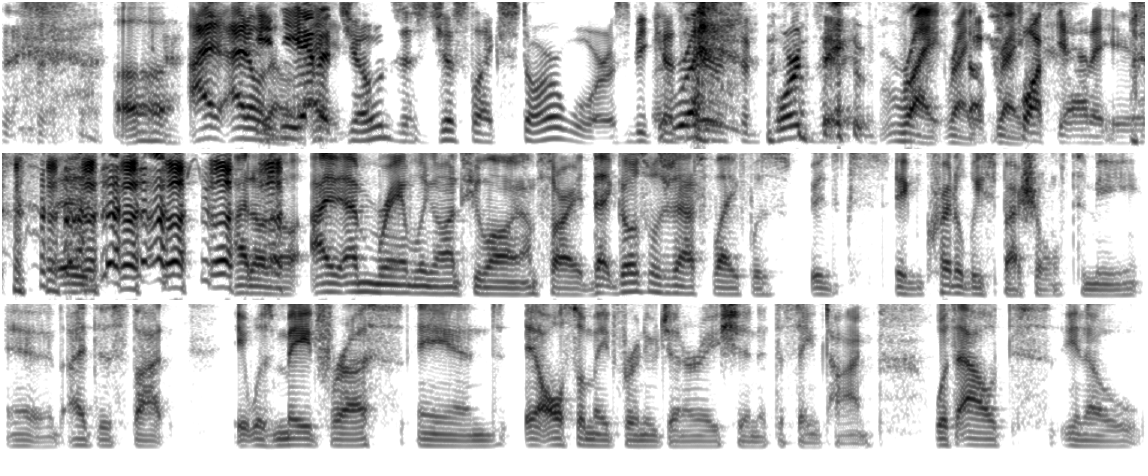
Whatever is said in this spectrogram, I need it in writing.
Uh, I, I don't Indiana know. I- Jones is just like Star Wars because Right. Harrison Ford's in it. right, right, The right. fuck out of here. I don't know. I, I'm rambling on too long. I'm sorry. That Ghostbusters Afterlife was ex- incredibly special to me, and I just thought it was made for us, and it also made for a new generation at the same time, without you know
